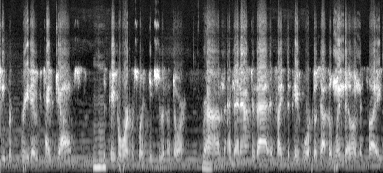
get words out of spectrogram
super creative type jobs, Mm-hmm. The paperwork is what gets you in the door. Right. Um, and then after that, it's like the paperwork goes out the window, and it's like,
